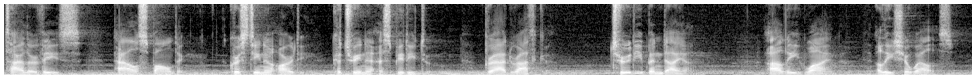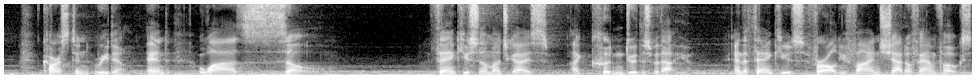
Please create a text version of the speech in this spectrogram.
Tyler Weiss, Al Spalding, Christina Ardi, Katrina Espiritu, Brad Rathka, Trudy Bendayan, Ali Wine, Alicia Wells, Karsten Riedel, and Wazo. Thank you so much, guys. I couldn't do this without you. And the thank yous for all you fine Shadow Fam folks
